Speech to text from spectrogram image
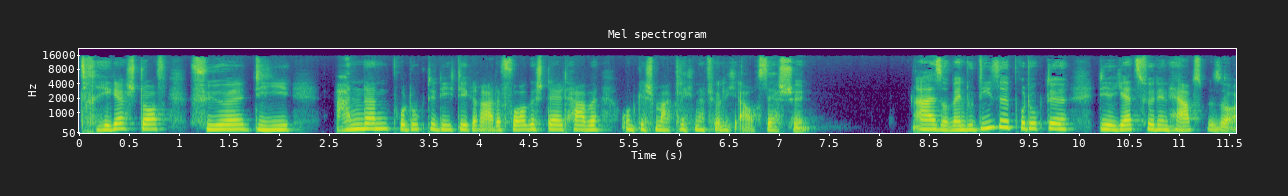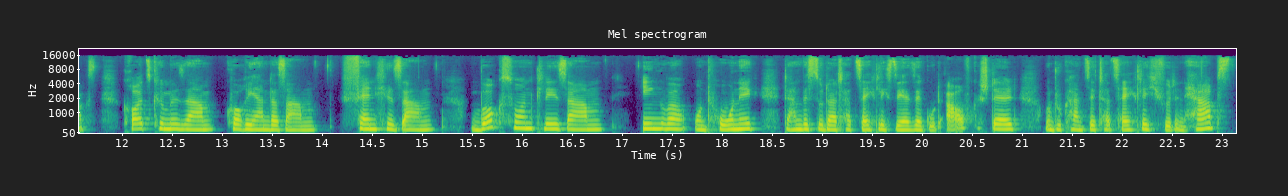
Trägerstoff für die anderen Produkte, die ich dir gerade vorgestellt habe und geschmacklich natürlich auch sehr schön. Also, wenn du diese Produkte dir jetzt für den Herbst besorgst, Kreuzkümmelsamen, Koriandersamen, Fenchelsamen, Boxhornkleesamen, Ingwer und Honig, dann bist du da tatsächlich sehr, sehr gut aufgestellt und du kannst dir tatsächlich für den Herbst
